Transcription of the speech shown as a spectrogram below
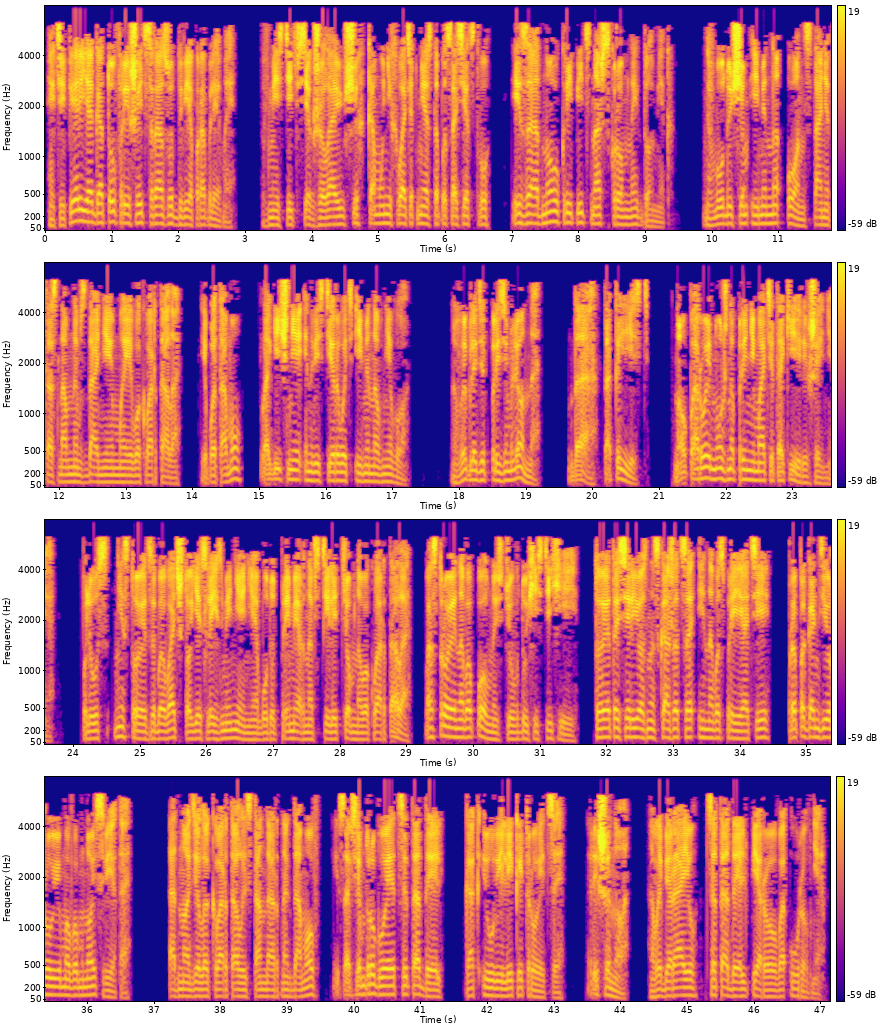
И теперь я готов решить сразу две проблемы вместить всех желающих, кому не хватит места по соседству, и заодно укрепить наш скромный домик. В будущем именно он станет основным зданием моего квартала, и потому логичнее инвестировать именно в него. Выглядит приземленно? Да, так и есть. Но порой нужно принимать и такие решения. Плюс не стоит забывать, что если изменения будут примерно в стиле темного квартала, построенного полностью в духе стихии, то это серьезно скажется и на восприятии пропагандируемого мной света. Одно дело квартал из стандартных домов, и совсем другое цитадель, как и у Великой Троицы. Решено. Выбираю цитадель первого уровня.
